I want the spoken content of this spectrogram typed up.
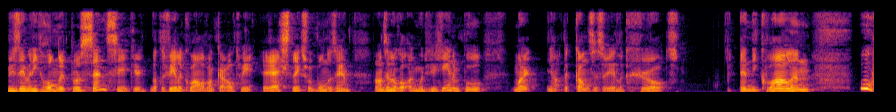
Nu zijn we niet 100% zeker dat de vele kwalen van Karel II rechtstreeks verbonden zijn aan zijn nogal armoedige genenpool, maar ja, de kans is redelijk groot. En die kwalen, oeh,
